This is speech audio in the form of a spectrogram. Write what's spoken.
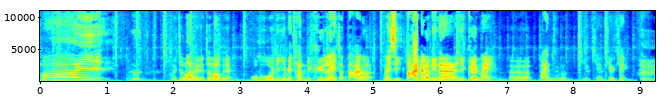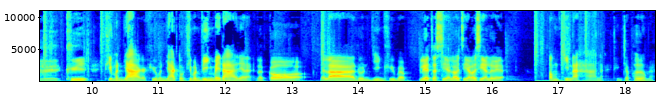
ไม่เฮ้ยจะรอดไหมเนี่ยวจะรอดไหมเนี่ยโอ้โหนี่ยังไม่ทันที่คืนแรกจะตายแล้วไม่สิตายไปแล้วนี่นะอันนี้เกินไหมเออบ้านอยู่ตรงนู้นโอเคโอเคโอเคคือที่มันยากอะคือมันยากตรงที่มันวิ่งไม่ได้เนี่ยแหละแล้วก็เวลาโดนยิงคือแบบเลือดจะเสียแล้วเสียแล้วเสียเลยอะต้องกินอาหารอะถึงจะเพิ่มนะ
